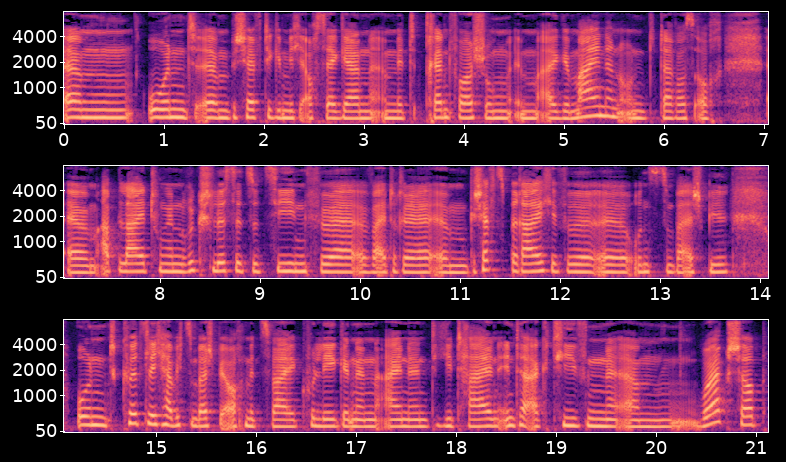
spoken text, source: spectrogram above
ähm, und ähm, beschäftige mich auch sehr gern mit Trendforschung im Allgemeinen und daraus auch ähm, Ableitungen, Rückschlüsse zu ziehen für äh, weitere ähm, Geschäftsbereiche für äh, uns zum Beispiel. Und kürzlich habe ich zum Beispiel auch mit zwei Kolleginnen einen digitalen, interaktiven ähm, Workshop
